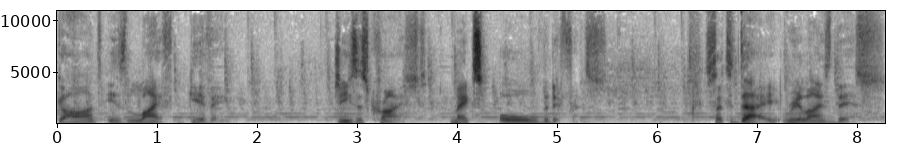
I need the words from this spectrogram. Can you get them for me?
God is life giving. Jesus Christ makes all the difference. So today, realize this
